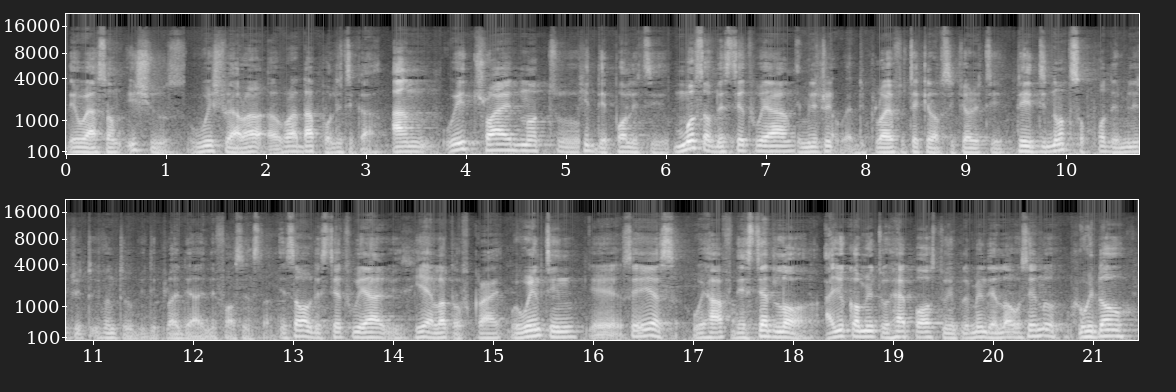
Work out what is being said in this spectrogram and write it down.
there were some issues which were rather political. And we tried not to hit the polity. Most of the states where the military were deployed to take care of security, they did not support the military to even to be deployed there in the first instance. In some of the states where you hear a lot of cry, we went in, say, yes, we have the state law. Are you coming to help us to implement the law? We say, no, we don't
